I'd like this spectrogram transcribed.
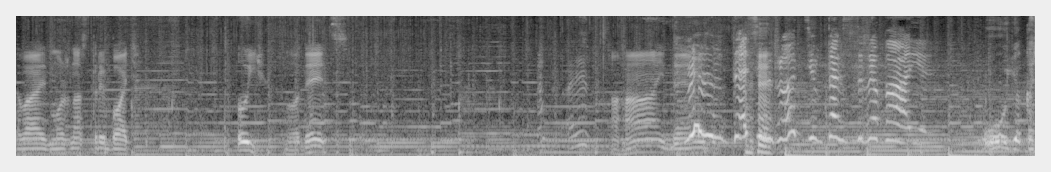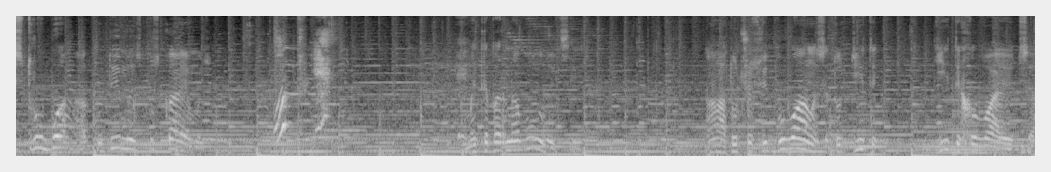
Давай, можна стрибати. Ой, молодець. Ага, йде. 10 років так стрибає. О, якась труба! А куди ми спускаємось? Ми тепер на вулиці. А, тут щось відбувалося, тут діти. Діти ховаються.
